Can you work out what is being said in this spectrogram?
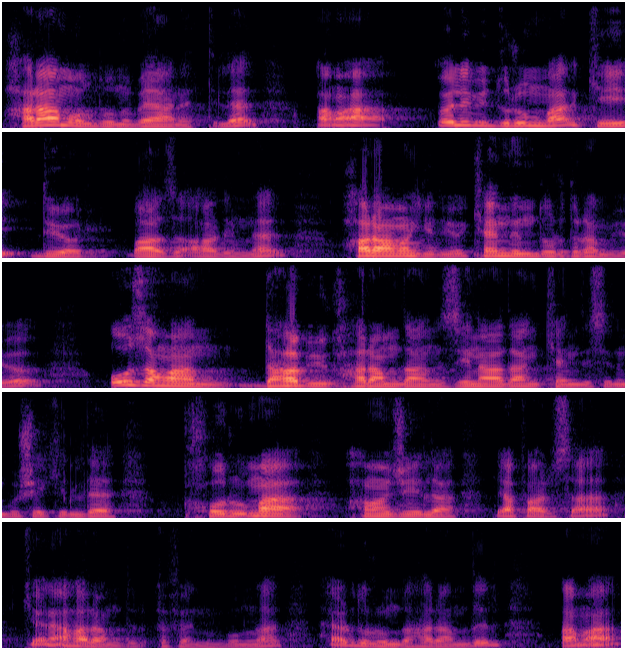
haram olduğunu beyan ettiler. Ama Öyle bir durum var ki diyor bazı alimler harama gidiyor, kendini durduramıyor. O zaman daha büyük haramdan, zinadan kendisini bu şekilde koruma amacıyla yaparsa gene haramdır efendim bunlar. Her durumda haramdır ama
